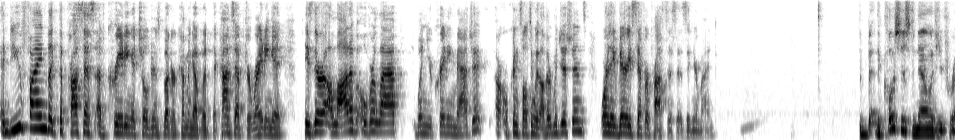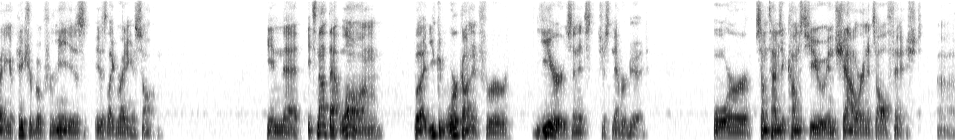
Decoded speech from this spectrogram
And do you find like the process of creating a children's book or coming up with the concept or writing it, is there a lot of overlap when you're creating magic or, or consulting with other magicians, or are they very separate processes in your mind? The, the closest analogy for writing a picture book for me is is like writing a song. In that it's not that long, but you could work on it for years and it's just never good. Or sometimes it comes to you in the shower and it's all finished. Uh,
